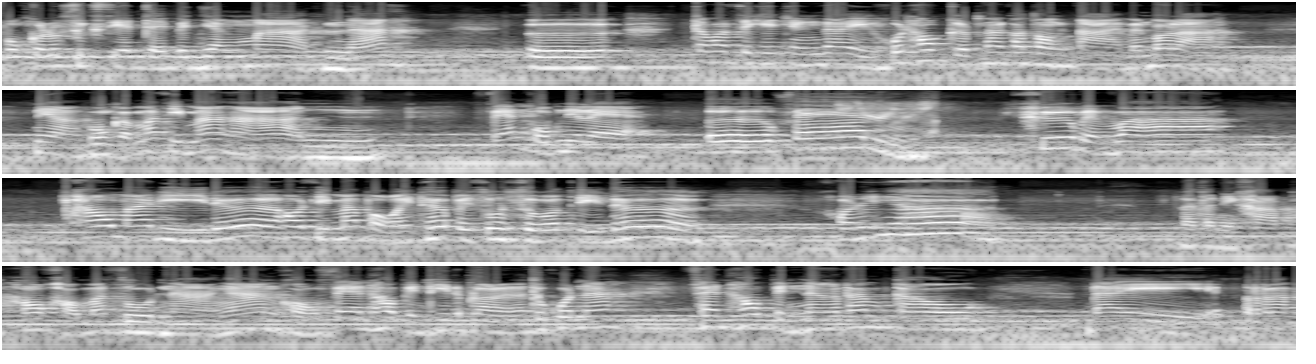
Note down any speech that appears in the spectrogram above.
ผมก็รู้สึกเสียใจเป็นอย่างมากนะ เออ แต่ว่าจะเฮ็ดยังได้คนเท่าเกิดมาก็ต้องตายแมันบ่ล่ะเนี่ย ผมกับมาติมาหาอันแฟนผมนี่แหละ เออ แฟน คือแบบว่าเฮามาดีเด้อเฮาสิมาบอกให้เธอไปสู่สุคติเด้อขออนุญาตแล้วตอนนี้ครับเฮาเขามาสู่หน้างานของแฟนเฮาเป็นที่เรียบร้อยแล้วนะทุกคนนะ แฟนเฮาเป็นนางร่ำเก่า ได้รับ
